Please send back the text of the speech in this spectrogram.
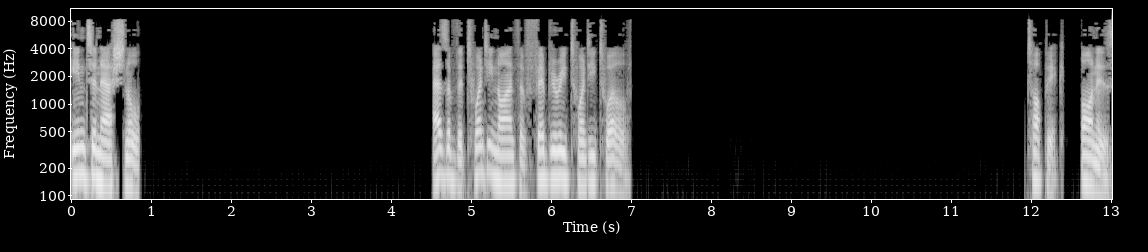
International. As of the 29th of February 2012. Topic: Honors.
